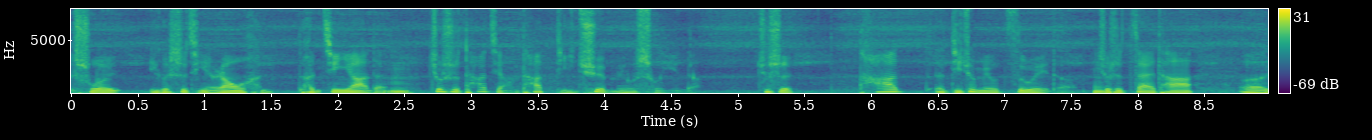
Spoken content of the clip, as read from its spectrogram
说一个事情，也让我很很惊讶的，就是他讲他的确没有手淫的，就是他呃的确没有自慰的，就是在他呃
